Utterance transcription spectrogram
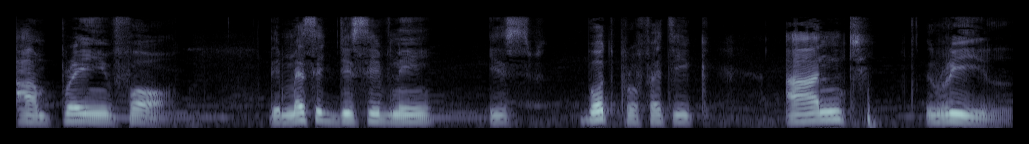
and praying for. The message this evening is both prophetic and real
